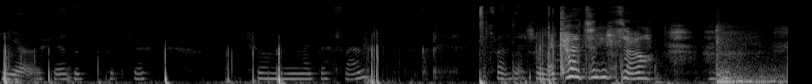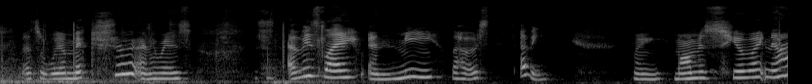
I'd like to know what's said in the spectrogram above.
here, here's a picture. Picture of me and my best friend. Best friend's actually my cousin, so that's a weird mixture. Anyways, this is Evie's life and me, the host, Evie. My mom is here right now,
